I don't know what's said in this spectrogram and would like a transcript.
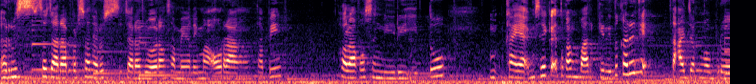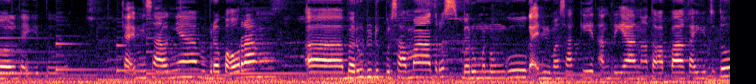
harus secara person harus secara dua orang sampai lima orang. Tapi kalau aku sendiri itu kayak misalnya kayak tukang parkir itu kadang kayak tak ajak ngobrol kayak gitu. Kayak misalnya beberapa orang uh, baru duduk bersama terus baru menunggu kayak di rumah sakit antrian atau apa kayak gitu tuh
